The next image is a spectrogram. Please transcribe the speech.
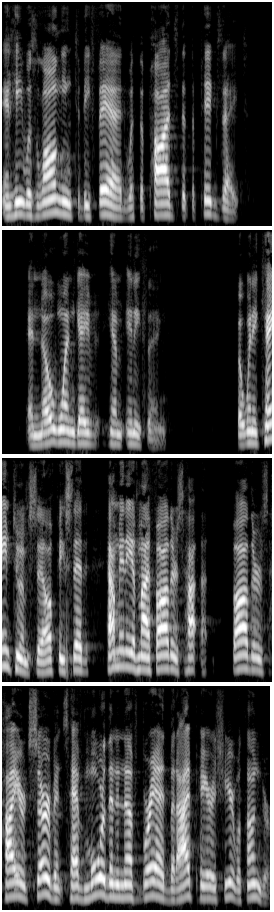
And he was longing to be fed with the pods that the pigs ate and no one gave him anything. But when he came to himself, he said, How many of my father's, father's hired servants have more than enough bread, but I perish here with hunger?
